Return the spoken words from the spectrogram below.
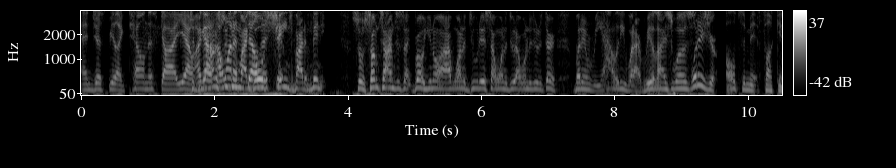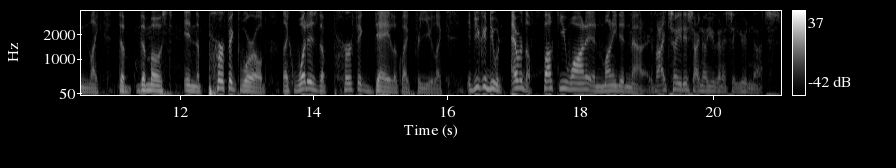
and just be like telling this guy, yeah, to I got, I want to my sell goals this shit. change by the minute. So sometimes it's like, bro, you know, I want to do this, I want to do that, I want to do the third. But in reality, what I realized was, What is your ultimate fucking like the the most in the perfect world? Like, what does the perfect day look like for you? Like, if you could do whatever the fuck you wanted and money didn't matter. if I tell you this, I know you're gonna say you're nuts.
